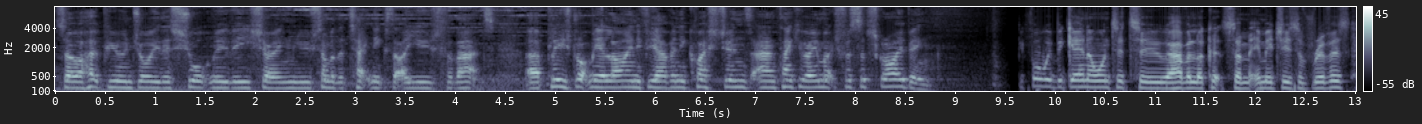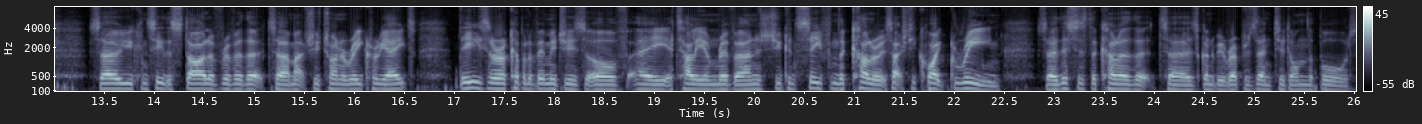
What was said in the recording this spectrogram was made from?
So I hope you enjoy this short movie showing you some of the techniques that I use for that. Uh, please drop me a line if you have any questions and thank you very much for subscribing. Before we begin, I wanted to have a look at some images of rivers so you can see the style of river that I'm actually trying to recreate. These are a couple of images of a Italian river and as you can see from the colour it's actually quite green so this is the colour that uh, is going to be represented on the board.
